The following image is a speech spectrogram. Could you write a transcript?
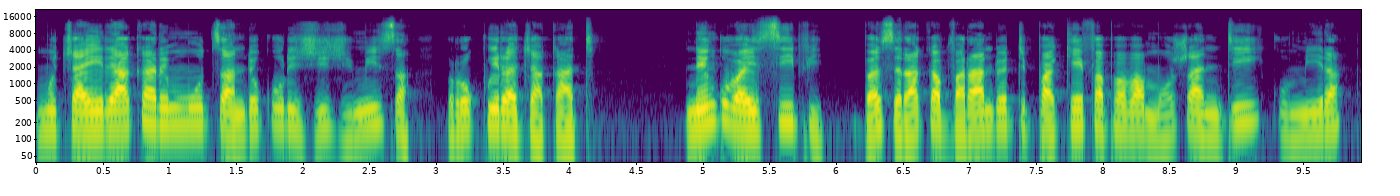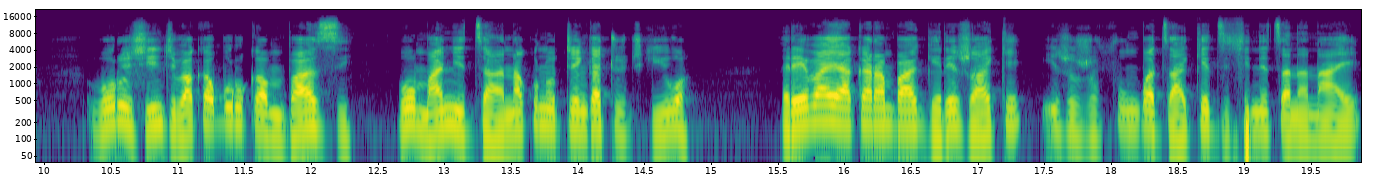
Muchairi akarimutsa ndokurizhizhimisa rokwira jakata nenguva isipi bhazi rakabva randoti pakefa pava mhosva ndi kumira voruzhinji vakaburuka mubhazi vomhanyidzana kunotenga tudyiwa. Revai akaramba agere zvake izvo zvopfungwa dzake dzichinetsana naye.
